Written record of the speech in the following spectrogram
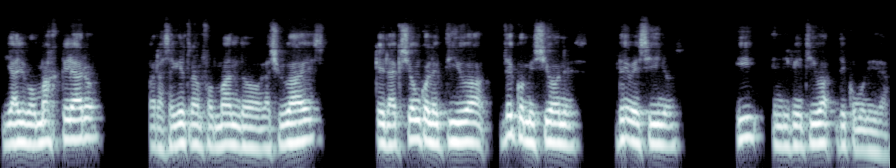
y algo más claro para seguir transformando las ciudades que la acción colectiva de comisiones, de vecinos y, en definitiva, de comunidad.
